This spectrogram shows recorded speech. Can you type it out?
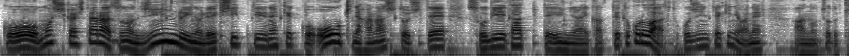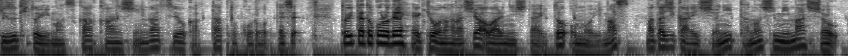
構、もしかしたらその人類の歴史っていうね、結構大きな話としてそびえ立っているんじゃないかっていうところは、個人的にはね、あの、ちょっと気づきといいますか、関心が強かったところです。といったところで、今日の話は終わりにしたいと思います。また次回一緒に楽しみましょう。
